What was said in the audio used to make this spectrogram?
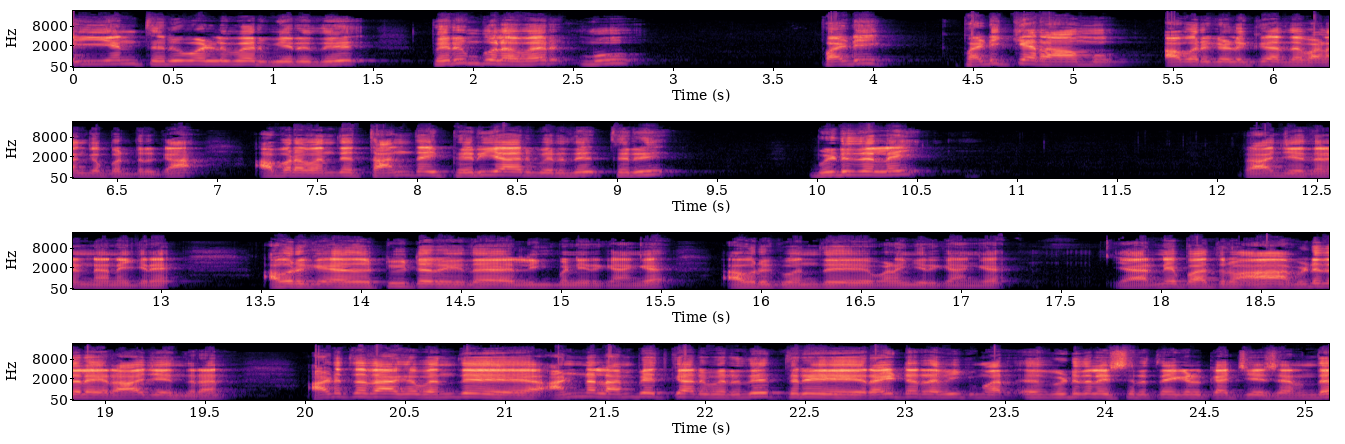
ஐயன் திருவள்ளுவர் விருது பெரும்புலவர் மு படி படிக்க ராமு அவர்களுக்கு அந்த வழங்கப்பட்டிருக்கான். அப்புறம் வந்து தந்தை பெரியார் விருது திரு விடுதலை ராஜேந்திரன் நினைக்கிறேன். அவருக்கு ட்விட்டர் இதை லிங்க் பண்ணியிருக்காங்க. அவருக்கு வந்து வழங்கியிருக்காங்க. யாருனே பார்த்துருவோம். ஆ விடுதலை ராஜேந்திரன். அடுத்ததாக வந்து அண்ணல் அம்பேத்கர் விருது திரு ரைட்டர் ரவிக்குமார் விடுதலை சிறுத்தைகள் கட்சியை சேர்ந்த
